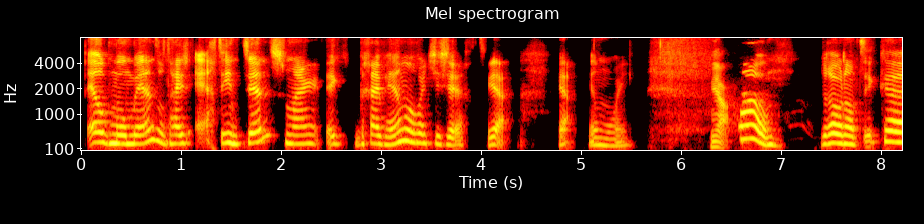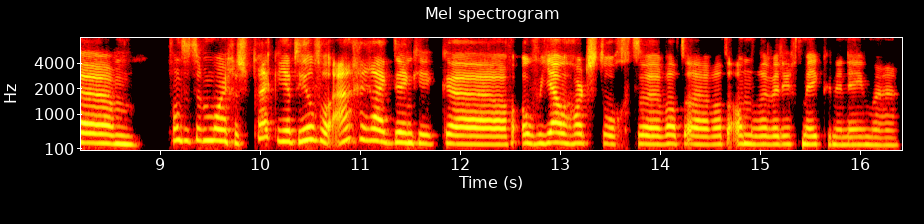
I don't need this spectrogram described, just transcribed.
elk moment, want hij is echt intens. Maar ik begrijp helemaal wat je zegt. Ja, ja heel mooi. Ja. Nou, Ronald, ik ehm, vond het een mooi gesprek. Je hebt heel veel aangereikt, denk ik, uh, over jouw hartstocht. Uh, wat, uh, wat anderen wellicht mee kunnen nemen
